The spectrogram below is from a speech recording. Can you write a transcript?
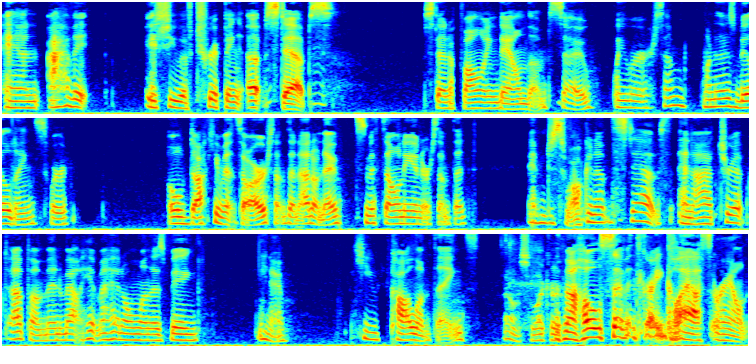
and I have a issue of tripping up steps instead of falling down them. So we were some one of those buildings where old documents are or something. I don't know Smithsonian or something. And just walking up the steps, and I tripped up them and about hit my head on one of those big, you know, huge column things. Oh, so like a With my whole seventh grade class around.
